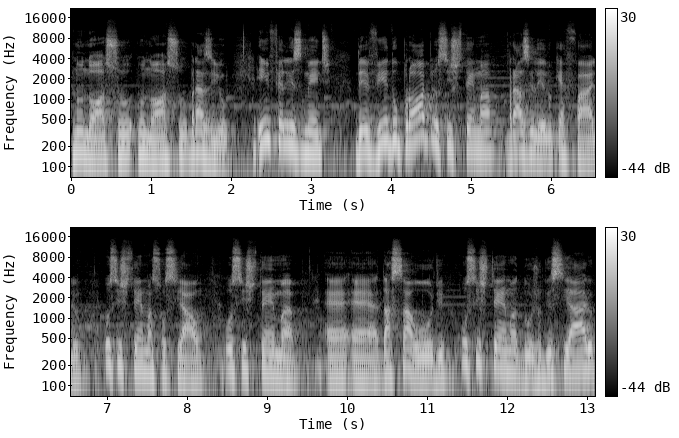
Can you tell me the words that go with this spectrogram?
no nosso, no nosso Brasil. Infelizmente, devido ao próprio sistema brasileiro que é falho, o sistema social, o sistema é, é, da saúde, o sistema do judiciário.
